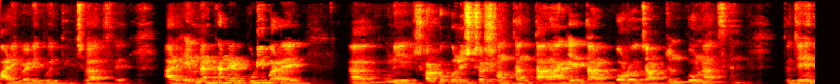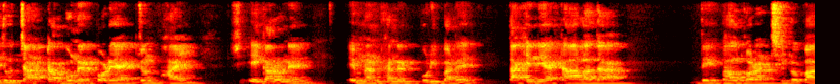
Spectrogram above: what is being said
পারিবারিক ঐতিহ্য আছে। আর ইমরান খানের পরিবারে উনি সর্বকনিষ্ঠ সন্তান, তার আগে তার বড় চারজন বোন আছেন। তো যেহেতু চারটা বোনের পরে একজন ভাই, এই কারণে ইমরান খানের পরিবারে তাকে নিয়ে একটা আলাদা দেখভাল করার ছিল বা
